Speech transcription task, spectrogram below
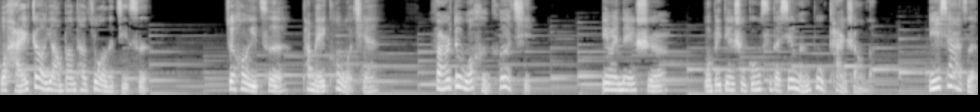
我还照样帮他做了几次。最后一次他没扣我钱，反而对我很客气，因为那时我被电视公司的新闻部看上了，一下子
